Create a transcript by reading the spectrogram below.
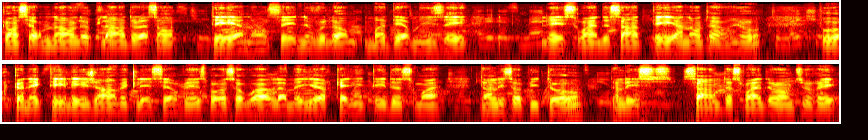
Concernant le plan de la santé annoncé, nous voulons moderniser les soins de santé en Ontario pour connecter les gens avec les services, pour recevoir la meilleure qualité de soins dans les hôpitaux, dans les centres de soins de longue durée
